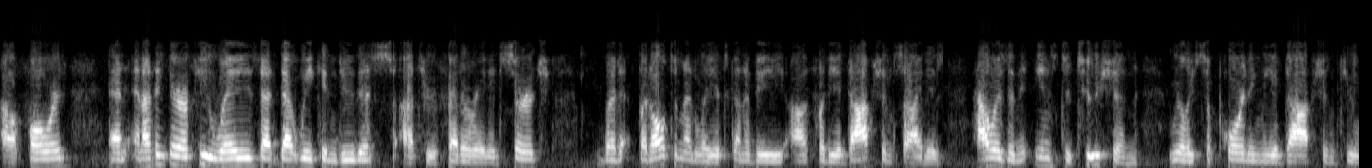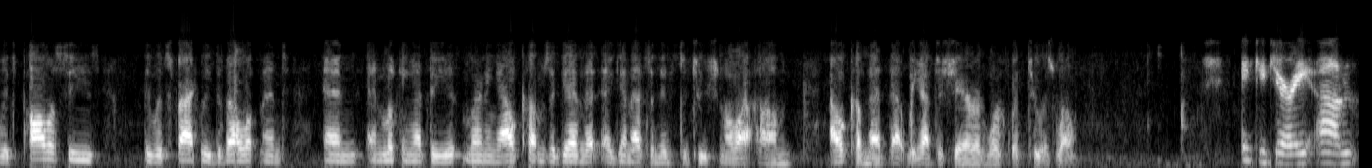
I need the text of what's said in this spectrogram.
uh, forward. And, and I think there are a few ways that, that we can do this uh, through federated search. But, but ultimately it's going to be, uh, for the adoption side, is how is an institution really supporting the adoption through its policies, through its faculty development, and, and looking at the learning outcomes. Again, that, again that's an institutional um, outcome that, that we have to share and work with too as well. Thank you, Jerry. Um,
